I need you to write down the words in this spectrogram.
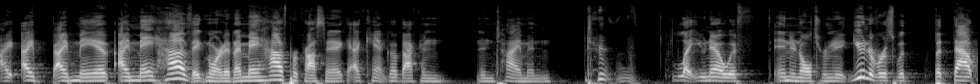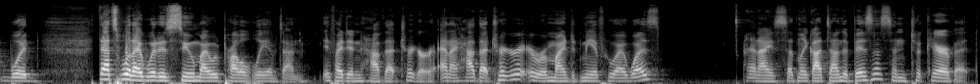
I, I I may have I may have ignored it. I may have procrastinated. I can't go back in in time and let you know if in an alternate universe with but that would that's what I would assume I would probably have done if I didn't have that trigger. And I had that trigger. It reminded me of who I was. And I suddenly got down to business and took care of it.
